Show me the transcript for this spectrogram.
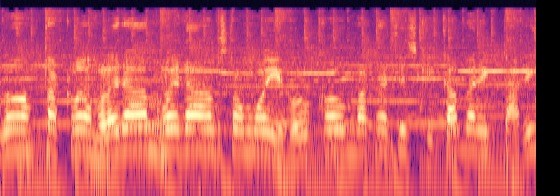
No takhle hledám, hledám s tou mojí hulkou magnetické kamery tady.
